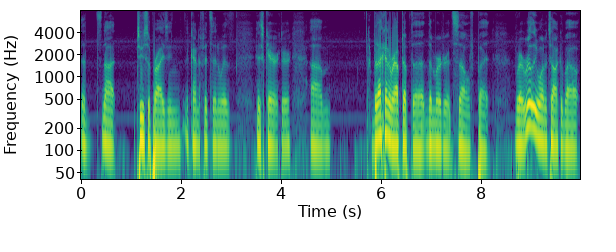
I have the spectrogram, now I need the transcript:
it's not too surprising. It kind of fits in with his character. Um, but that kind of wrapped up the the murder itself. But what I really want to talk about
